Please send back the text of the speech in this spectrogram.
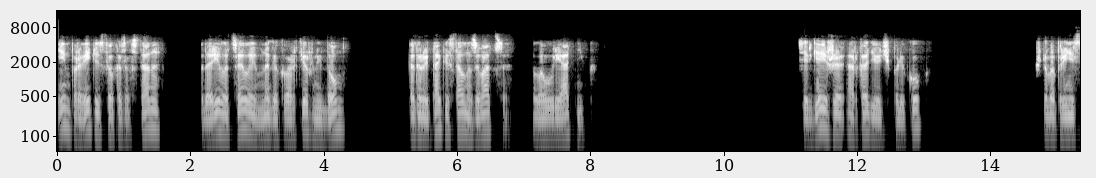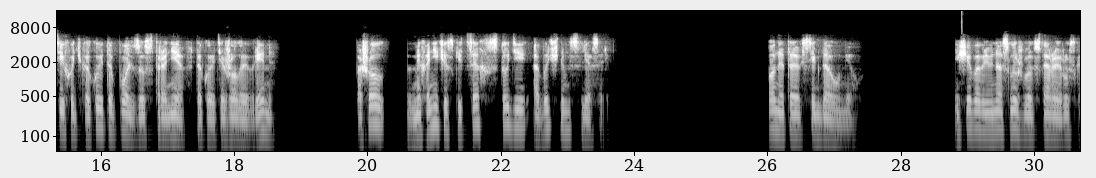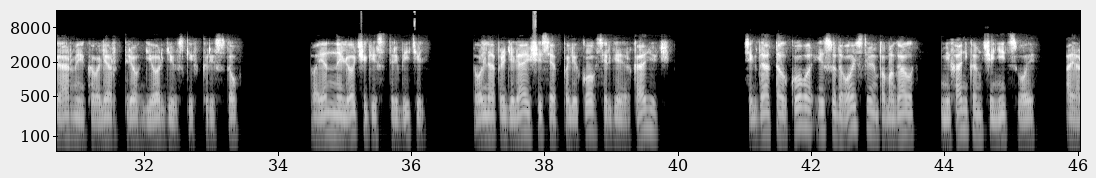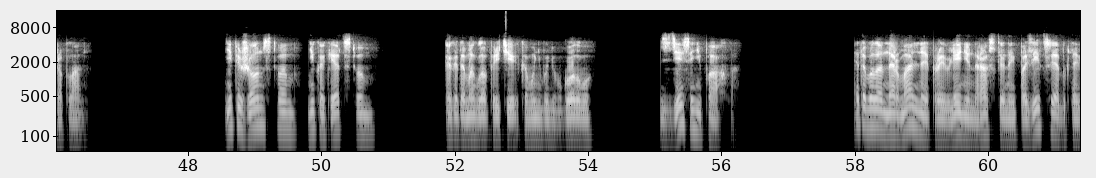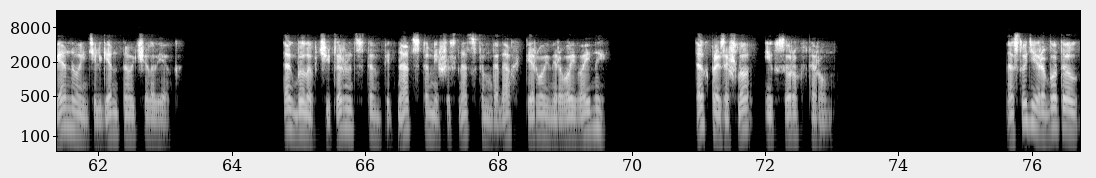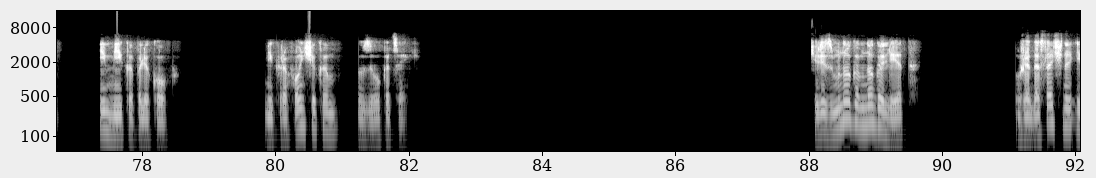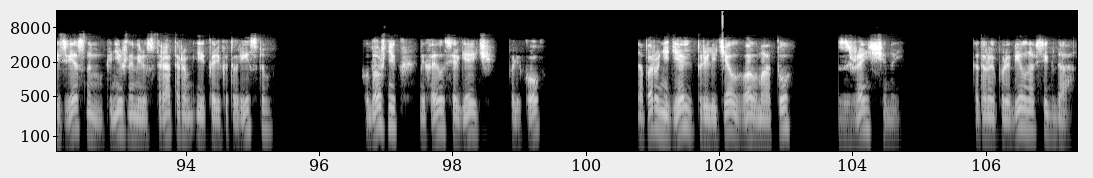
Им правительство Казахстана подарило целый многоквартирный дом, который так и стал называться Лауреатник. Сергей же Аркадьевич Поляков, чтобы принести хоть какую-то пользу стране в такое тяжелое время, пошел в механический цех студии обычным слесарем. Он это всегда умел. Еще во времена службы в старой русской армии кавалер трех Георгиевских крестов, военный летчик-истребитель, довольно определяющийся Поляков Сергей Аркадьевич, всегда толково и с удовольствием помогал механикам чинить свой аэроплан. Ни пижонством, ни кокетством, как это могло прийти кому-нибудь в голову, здесь и не пахло. Это было нормальное проявление нравственной позиции обыкновенного интеллигентного человека. Так было в XIV, XV и XVI годах Первой мировой войны. Так произошло и в 42-м. На студии работал и Мика Поляков, микрофонщиком в звукоцехе. Через много-много лет уже достаточно известным книжным иллюстратором и карикатуристом художник Михаил Сергеевич Поляков на пару недель прилетел в Алма-Ату с женщиной, которую полюбил навсегда,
